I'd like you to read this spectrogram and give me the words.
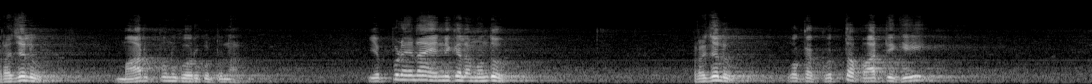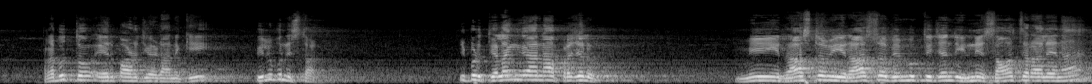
ప్రజలు మార్పును కోరుకుంటున్నారు. ఎప్పుడైనా ఎన్నికల ముందు ప్రజలు ఒక కొత్త పార్టీకి ప్రభుత్వం ఏర్పాటు చేయడానికి పిలుపునిస్తాడు ఇప్పుడు తెలంగాణ ప్రజలు మీ రాష్ట్రం ఈ రాష్ట్ర విముక్తి చెంది ఇన్ని సంవత్సరాలైనా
